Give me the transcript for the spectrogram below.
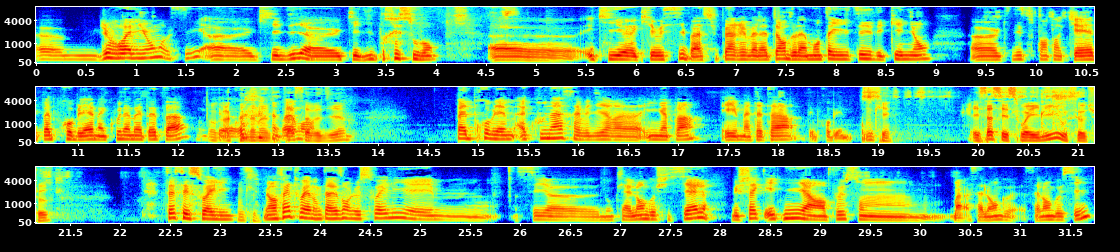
euh, du roi lion aussi, euh, qui est dit euh, qui est dit très souvent euh, et qui qui est aussi bah, super révélateur de la mentalité des Kenyans. qui disent tout le temps t'inquiète, pas de problème, Akuna Matata. Donc, Akuna Matata, ça veut dire Pas de problème. Akuna, ça veut dire il n'y a pas et Matata, des problèmes. Ok. Et ça, c'est Swahili ou c'est autre chose? Ça, c'est Swahili. Mais en fait, ouais, donc t'as raison. Le Swahili est, hum, c'est euh, donc la langue officielle, mais chaque ethnie a un peu son, bah, sa langue, sa langue aussi.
